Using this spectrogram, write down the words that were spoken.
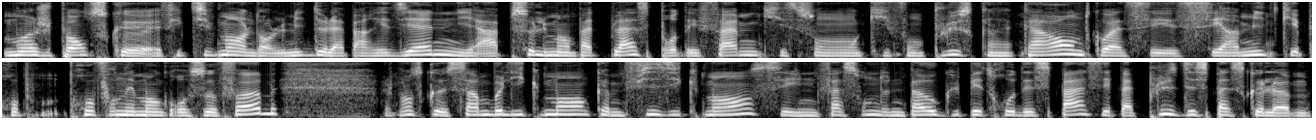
moi, je pense que effectivement, dans le mythe de la Parisienne, il n'y a absolument pas de place pour des femmes qui sont qui font plus qu'un 40. Quoi, c'est c'est un mythe qui est pro- profondément grossophobe. Je pense que symboliquement comme physiquement, c'est une façon de ne pas occuper trop d'espace et pas plus d'espace que l'homme.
